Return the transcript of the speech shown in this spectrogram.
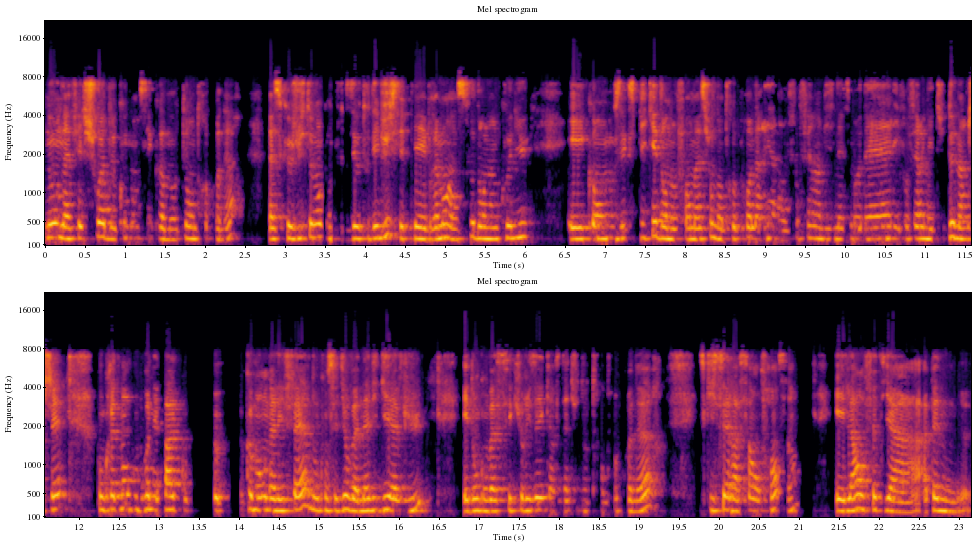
Nous, on a fait le choix de commencer comme auto-entrepreneur parce que justement, comme je disais au tout début, c'était vraiment un saut dans l'inconnu. Et quand on nous expliquait dans nos formations d'entrepreneuriat, il faut faire un business model, il faut faire une étude de marché, concrètement, on ne comprenait pas comment on allait faire. Donc, on s'est dit, on va naviguer à vue. Et donc, on va se sécuriser avec un statut d'auto-entrepreneur, ce qui sert à ça en France. Hein. Et là, en fait, il y a à peine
